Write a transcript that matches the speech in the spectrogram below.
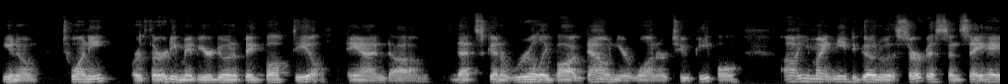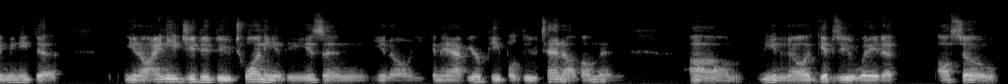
you know, 20 or 30, maybe you're doing a big bulk deal and um, that's going to really bog down your one or two people. Uh, you might need to go to a service and say, hey, we need to, you know, I need you to do 20 of these and, you know, you can have your people do 10 of them. And, um, you know, it gives you a way to also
